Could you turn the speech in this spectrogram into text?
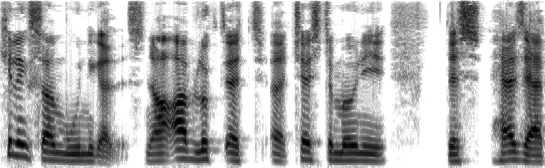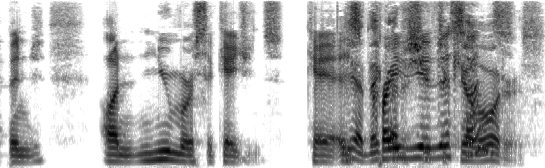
killing some, wounding others. Now, I've looked at uh, testimony. This has happened on numerous occasions. Okay, as yeah, they got shoot to kill sounds, orders.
